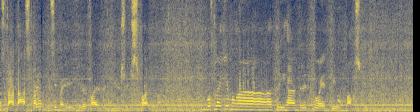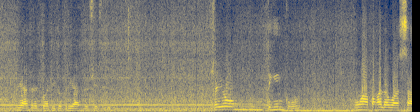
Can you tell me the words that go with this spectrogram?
Mas tataas pa yun kasi may gear 5 and gear 6 pa, di ba? Most likely mga 320 yung max speed. 320 to 350. Siya yung tingin ko kung nga pangalawa sa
